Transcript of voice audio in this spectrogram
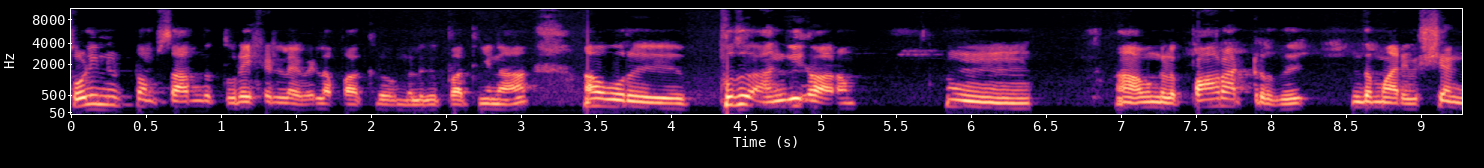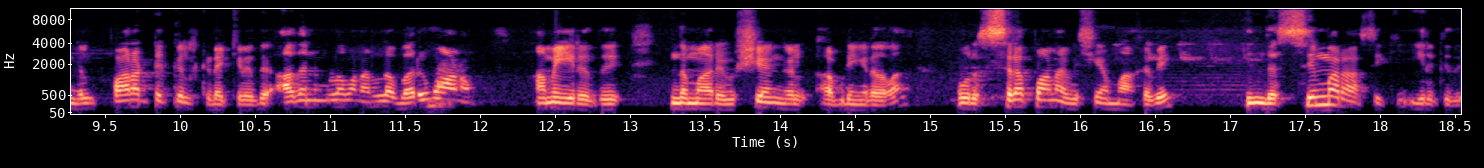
தொழில்நுட்பம் சார்ந்த துறைகள்ல வேலை பார்க்குறவங்களுக்கு பார்த்தீங்கன்னா ஒரு புது அங்கீகாரம் உம், அவங்கள பாராட்டுறது இந்த மாதிரி விஷயங்கள் பாராட்டுக்கள் கிடைக்கிறது. அதன் மூலமா நல்ல வருமானம் அமைகிறது இந்த மாதிரி விஷயங்கள் அப்படிங்கிறதெல்லாம் ஒரு சிறப்பான விஷயமாகவே இந்த சிம்ம ராசிக்கு இருக்குது.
